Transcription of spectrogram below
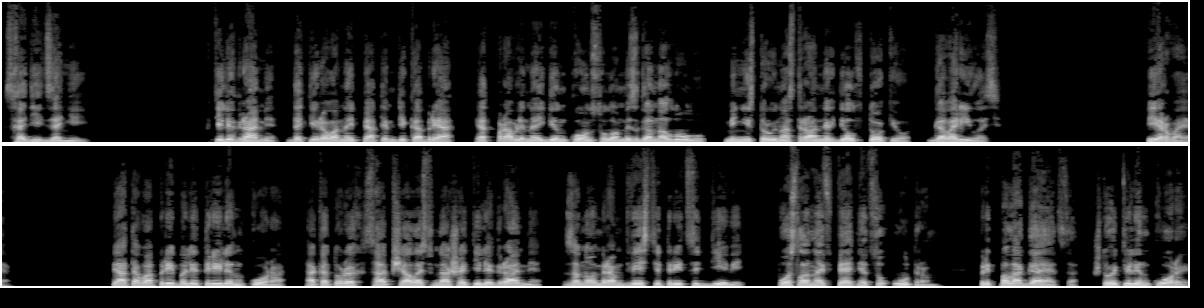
сходить за ней. В телеграмме, датированной 5 декабря, и отправленной генконсулом из Гонолулу министру иностранных дел в Токио, говорилось. Первое. Пятого прибыли три линкора, о которых сообщалось в нашей телеграмме за номером 239, посланной в пятницу утром. Предполагается, что эти линкоры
